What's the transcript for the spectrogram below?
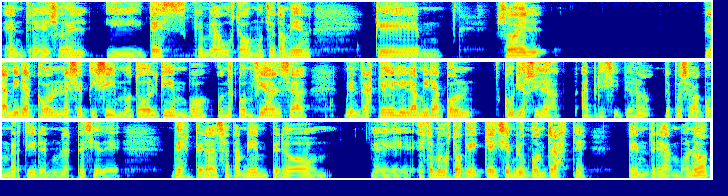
entre Joel y Tess, que me ha gustado mucho también. Que mm, Joel la mira con escepticismo todo el tiempo, con desconfianza, mientras que Ellie la mira con curiosidad al principio, ¿no? Después se va a convertir en una especie de, esperanza también, pero eh, esto me gustó, que hay siempre un contraste entre ambos, ¿no?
